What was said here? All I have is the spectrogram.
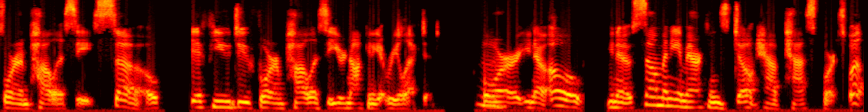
foreign policy. So if you do foreign policy, you're not going to get reelected. Mm. Or, you know, oh, you know, so many Americans don't have passports. Well,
